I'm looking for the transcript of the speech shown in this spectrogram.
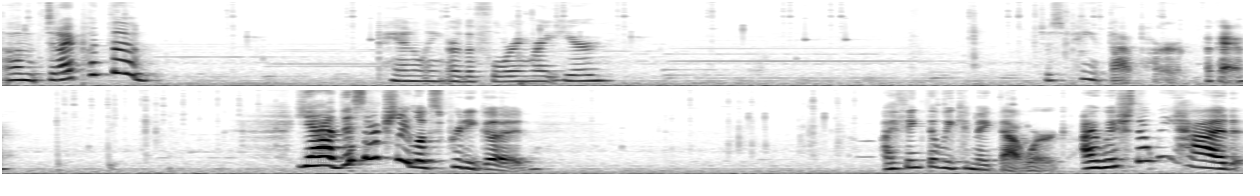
Um, did I put the paneling or the flooring right here? Just paint that part. Okay. Yeah, this actually looks pretty good. I think that we can make that work. I wish that we had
